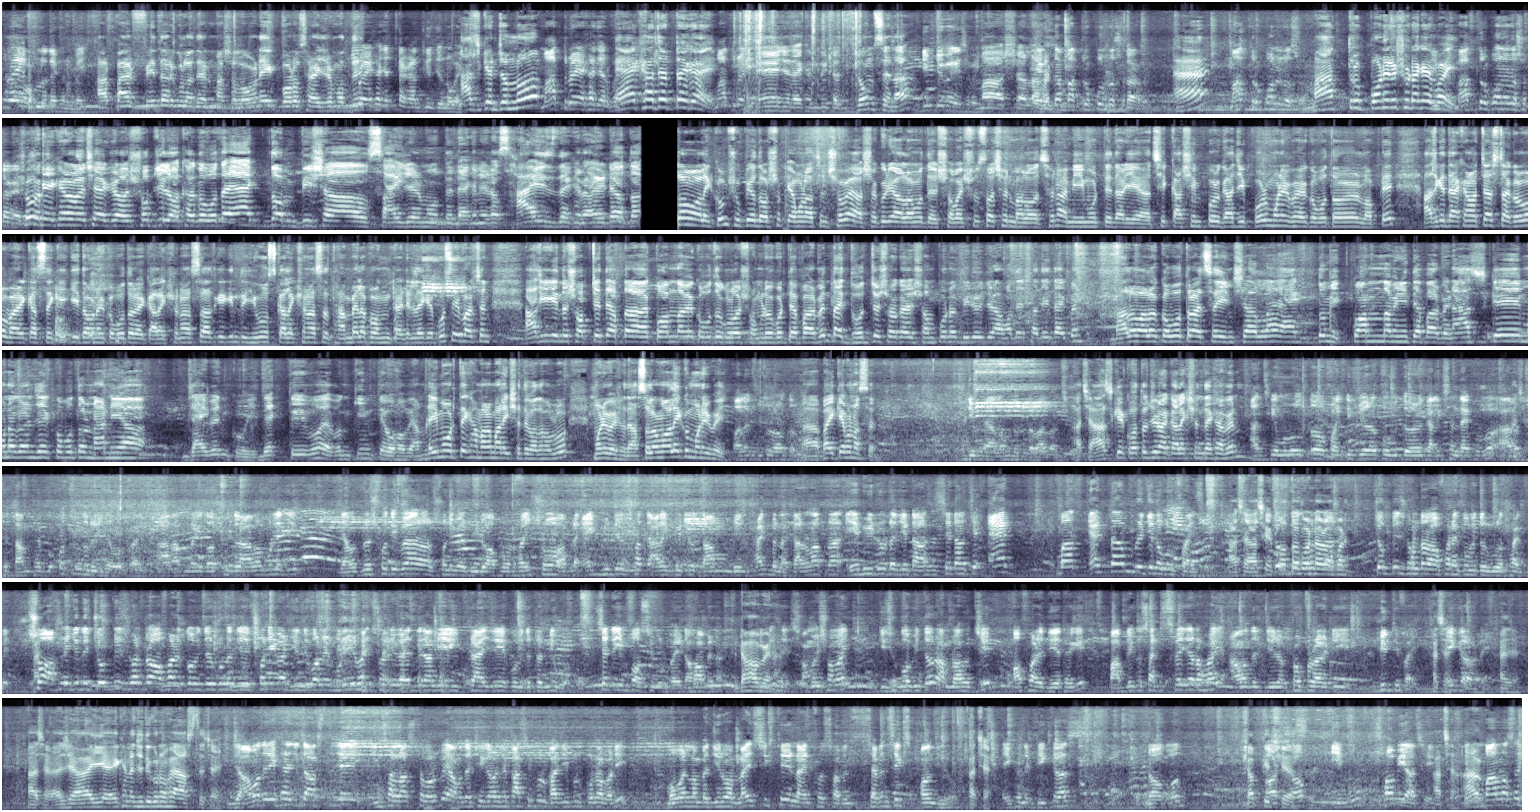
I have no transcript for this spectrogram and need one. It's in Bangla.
দেখেন ভাই। আর পায়ের ফেদারগুলো দেন মাসাল্লাহ অনেক বড় সাইজের মধ্যে। মাত্র এক হাজার টাকা আজকের জন্য ভাই। আজকের জন্য মাত্র এক হাজার ভাই। এক হাজার টাকায়। মাত্র এই যে দেখেন দুইটা জমছে না? ডিম জমে গেছে ভাই। মাশাআল্লাহ। একদম মাত্র পনেরোশো টাকা হ্যাঁ? মাত্র পনেরোশো। মাত্র পনেরোশো টাকায় ভাই। মাত্র পনেরোশো টাকা শোক এখানে রয়েছে একটা সবজি লক্ষা কবতা একদম বিশাল সাইজের মধ্যে দেখেন এটা সাইজ দেখেন আর এটা আসসালামু আলাইকুম। সুপ্রিয় দর্শক, কেমন আছেন সবাই? আশা করি মধ্যে সবাই সুস্থ আছেন, ভালো আছেন। আমি এই মুহূর্তে দাঁড়িয়ে আছি কাশিমপুর, গাজীপুর মনির ভাই কবুতর লপটে আজকে দেখানোর চেষ্টা করব বাড়ির কাছে কি কি ধরনের কবুতরের কালেকশন আছে। আজকে কিন্তু হিউজ কালেকশন আছে, থাম্বেল এবং টাইটেল থেকে বুঝতেই পারছেন। আজকে কিন্তু সবচেয়ে আপনারা কম দামে কবুতরগুলো সংগ্রহ করতে পারবেন। তাই ধৈর্য সহকারে সম্পূর্ণ ভিডিও যে আমাদের সাথেই থাকবেন। ভালো ভালো কবুতর আছে ইনশাল্লাহ একদমই কম দামে নিতে পারবেন। আজকে মনে করেন যে কবুতর না নিয়া যাইবেন কই? দেখতেইব এবং কিনতেও হবে। আমরা এই মুহূর্তে খামার মালিক সাথে কথা বলব। মনির ভাইয়ের সাথে। আসসালামু আলাইকুম মনির ভাই। ভাই কেমন আছেন? জি ভাই আলহামদুলিল্লাহ ভালো আছি। আচ্ছা আজকে কত জোড়া কালেকশন দেখাবেন? আজকে মূলত পঁয়ত্রিশ জোড়া কবিতার কালেকশন দেখাবো। আর হচ্ছে দাম থাকবে অত্যন্ত রিজনেবল প্রাইস আর আপনাকে দর্শকদের আবার বলে দিই যে আমার বৃহস্পতিবার আর শনিবার ভিডিও আপলোড হয়। সো আপনার এক ভিডিওর সাথে আরেক ভিডিওর দাম থাকবে না। কারণ আপনার এই ভিডিওটা যেটা আছে সেটা হচ্ছে এক একদম রিজনেবল প্রাইসে আচ্ছা আজকে কত ঘণ্টার অফার চব্বিশ ঘণ্টার অফারে কবিতাগুলো থাকবে। সো আপনি যদি চব্বিশ ঘণ্টার অফারে কবিতাগুলো দিয়ে শনিবার যদি বলেন মনির ভাই দিন আমি এই প্রাইজে কবিতাটা নিব। সেটা ইম্পসিবল ভাই এটা হবে না। এটা হবে না। সময় সময় কিছু কবিতর আমরা হচ্ছে অফারে দিয়ে থাকি। পাবলিকও স্যাটিসফাই যেন হয় আমাদের যে পপুলারিটি বৃদ্ধি পায়। আচ্ছা। এই কারণে। আচ্ছা। আচ্ছা আচ্ছা এখানে যদি কোনো ভাই আসতে চায়? যে আমাদের এখানে যদি আসতে চাই ইনশাল্লাহ আসতে পারবে। আমাদের ঠিকানা হচ্ছে Kashipur Gazipur Konabari. Mobile number zero nine six three nine four seven seven six one zero. আচ্ছা। এখানে বিকাশ নগদ ইমো সবই আছে। আচ্ছা, আর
